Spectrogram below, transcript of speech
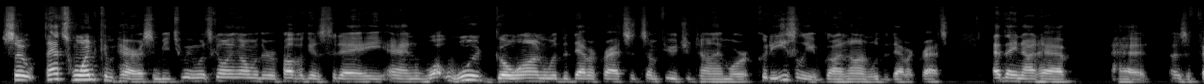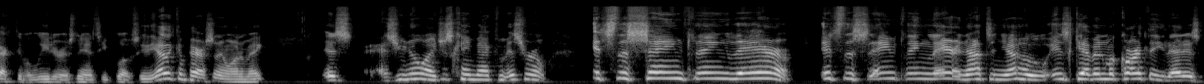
So that's one comparison between what's going on with the Republicans today and what would go on with the Democrats at some future time, or could easily have gone on with the Democrats had they not have had as effective a leader as Nancy Pelosi. The other comparison I want to make is, as you know, I just came back from Israel. It's the same thing there. It's the same thing there. Netanyahu is Kevin McCarthy. That is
